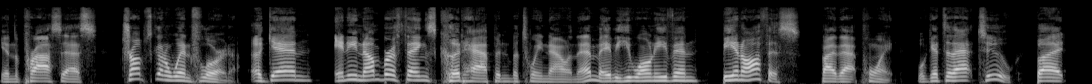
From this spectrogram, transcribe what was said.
in the process, Trump's going to win Florida. Again, any number of things could happen between now and then. Maybe he won't even be in office by that point. We'll get to that too. But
